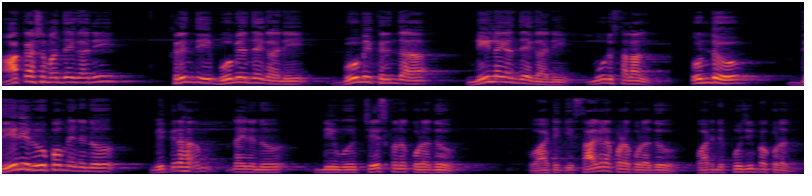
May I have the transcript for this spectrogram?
ఆకాశం అందే గాని క్రింది భూమి అందే గాని భూమి క్రింద నీళ్ళయందే గాని మూడు స్థలాలు ఉండు. దేని రూపం నేను విగ్రహం నైనను నీవు చేసుకొనకూడదు. వాటికి సాగిలపడకూడదు. వాటిని పూజింపకూడదు.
